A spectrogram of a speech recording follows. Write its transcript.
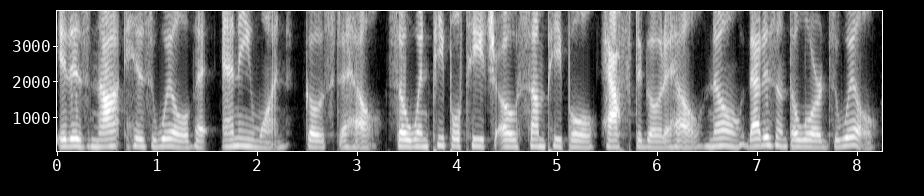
It is not His will that anyone goes to hell. So when people teach, oh, some people have to go to hell, no, that isn't the Lord's will.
